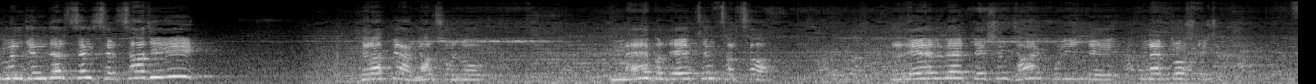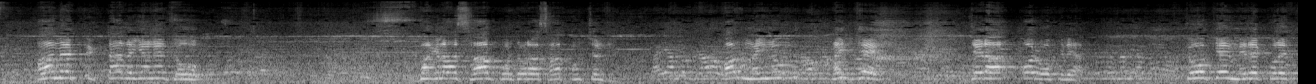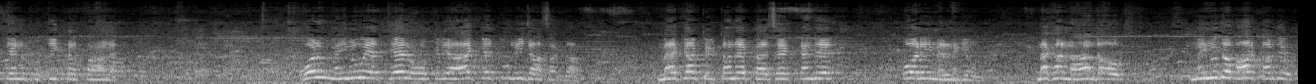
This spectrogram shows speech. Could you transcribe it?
ਮਨਜਿੰਦਰ ਸਿੰਘ ਸਿਰਸਾ ਜੀ। ਜਰਾ ਧਿਆਨ ਨਾਲ ਸੁਣ ਲਓ। ਮੈਂ ਬਲਦੇਵ ਸਿੰਘ ਸਰਸਾ, ਰੇਲਵੇ ਸਟੇਸ਼ਨ ਜਾਨਪੁਰੀ ਤੇ ਮੈਟਰੋ ਸਟੇਸ਼ਨ ਤੇ। ਆ ਮੈਂ ਟਿਕਟਾਂ ਲਈਆਂ ਨੇ ਦੋ। ਬਗਲਾ ਸਾਹਿਬ, ਗੁਰਦੁਆਰਾ ਸਾਹਿਬ ਪਹੁੰਚਣ ਦੀ ਔਰ ਮੈਨੂੰ ਇੱਥੇ ਜਿਹੜਾ ਉਹ ਰੋਕ ਲਿਆ। ਕਿਉਂਕਿ ਮੇਰੇ ਕੋਲੇ ਤਿੰਨ ਫੁੱਟੀ ਕਿਰਪਾਨ ਹੈ। ਹੁਣ ਮੈਨੂੰ ਇੱਥੇ ਰੋਕ ਲਿਆ ਕਿ ਤੂੰ ਨਹੀਂ ਜਾ ਸਕਦਾ। ਮੈਂ ਕਿਹਾ ਟਿਕਟਾਂ ਦੇ ਪੈਸੇ ਕਹਿੰਦੇ ਉਹ ਨਹੀਂ ਮਿਲਣਗੇ ਹੁਣ। ਮੈਂ ਕਿਹਾ ਨਾ ਦਿਓ ਮੈਨੂੰ ਤਾਂ ਬਾਹਰ ਕਰ ਦਿਓ।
